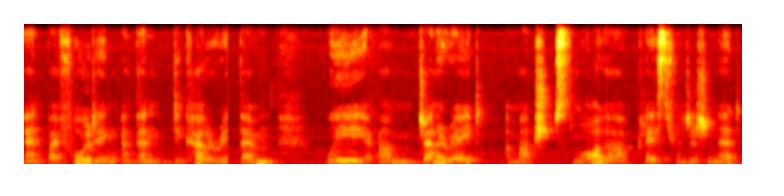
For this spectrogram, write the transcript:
and by folding and then decoloring them we um, generate a much smaller place transition net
